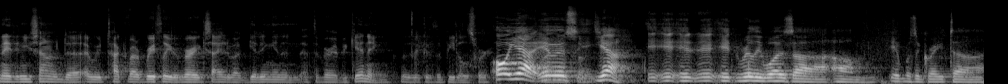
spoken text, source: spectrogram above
Nathan, you sounded, uh, we talked about it briefly, you were very excited about getting in at the very beginning because the Beatles were. Oh yeah, it was. so Yeah, it it, it, it really was. Uh, um, it was a great uh,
